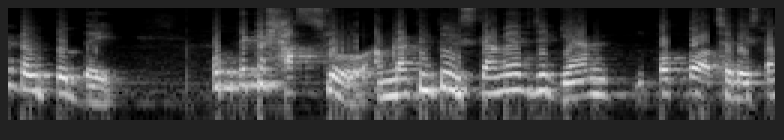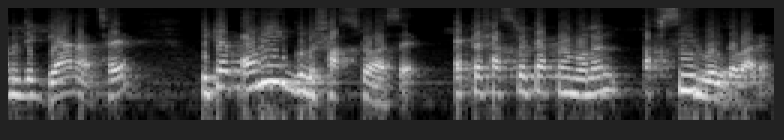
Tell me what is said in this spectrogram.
একটা উত্তর দেয়। প্রত্যেকটা শাস্ত্র, আমরা কিন্তু ইসলামের যে জ্ঞান তত্ত্ব আছে বা ইসলামের যে জ্ঞান আছে, এটার অনেকগুলো শাস্ত্র আছে। একটা শাস্ত্রকে আপনারা বলেন তাফসির বলতে পারেন।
